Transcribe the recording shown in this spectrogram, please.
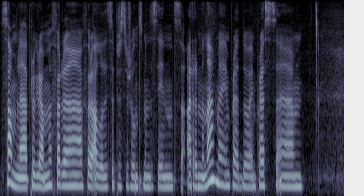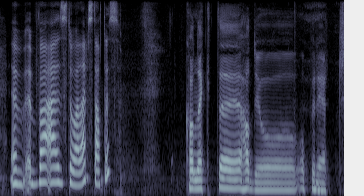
samleprogrammet for, eh, for alle disse presisjonsmedisinsarmene med Impred og Impress. Eh, eh, hva er ståa der? Status? Connect hadde jo operert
